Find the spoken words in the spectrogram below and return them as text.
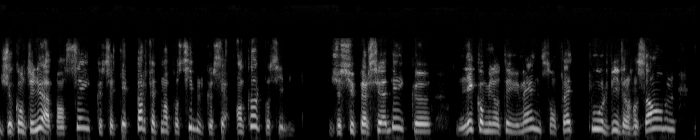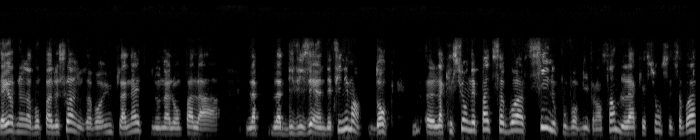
Je continue à penser que c'était parfaitement possible, que c'est encore possible. Je suis persuadé que les communautés humaines sont faites pour vivre ensemble. D'ailleurs, nous n'avons pas le choix. Nous avons une planète, nous n'allons pas la, diviser indéfiniment. Donc, euh, la question n'est pas de savoir si nous pouvons vivre ensemble, la question c'est de savoir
